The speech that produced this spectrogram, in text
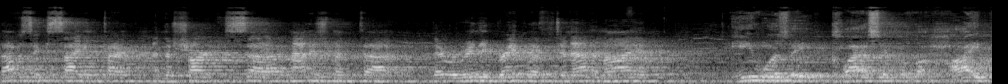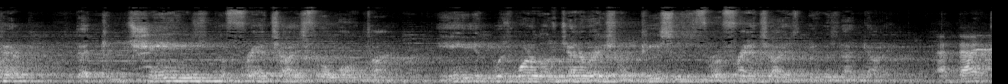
that was an exciting time. And the Sharks uh, management, uh, they were really great with Jeanette and I. He was a classic of a high pick that can change the franchise for a long time. He was one of those generational pieces for a franchise. He was that guy. At that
